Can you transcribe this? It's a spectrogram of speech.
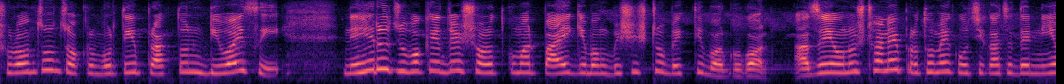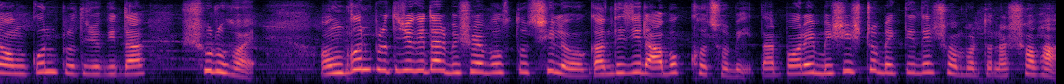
সুরঞ্জন চক্রবর্তী, প্রাক্তন ডিওয়াইসি নেহেরু যুব কেন্দ্রের শরৎ কুমার পাইক এবং বিশিষ্ট ব্যক্তিবর্গগণ। আজ এই অনুষ্ঠানে প্রথমে কচিকাচাদের নিয়ে অঙ্কন প্রতিযোগিতা শুরু হয়। অঙ্কন প্রতিযোগিতার বিষয়বস্তু ছিল গান্ধীজির আবক্ষ ছবি, তারপরে বিশিষ্ট ব্যক্তিদের সম্বর্ধনা সভা।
